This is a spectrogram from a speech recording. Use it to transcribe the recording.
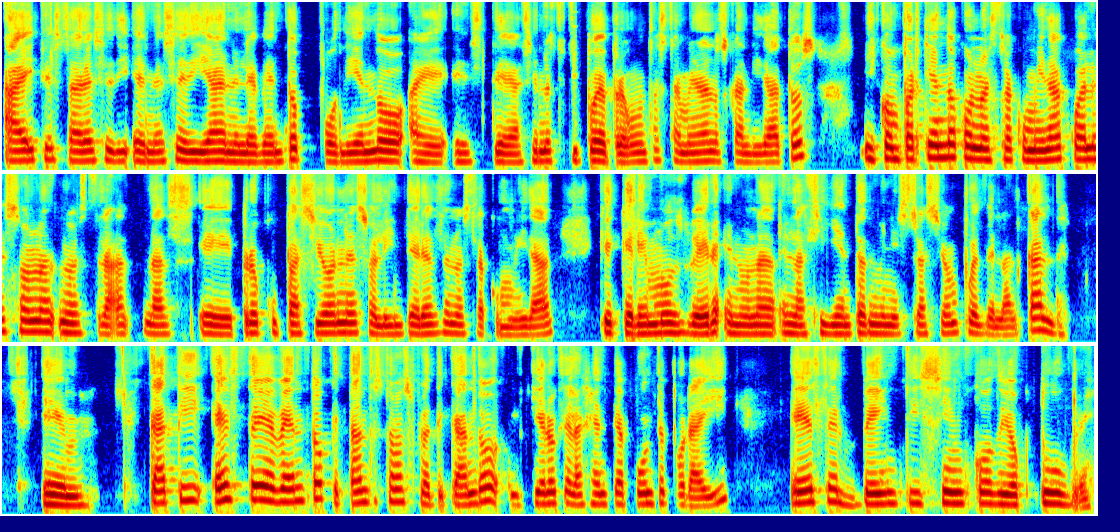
hay que estar ese, en ese día en el evento poniendo, eh, este, haciendo este tipo de preguntas también a los candidatos y compartiendo con nuestra comunidad cuáles son nuestras las eh, preocupaciones o el interés de nuestra comunidad que queremos ver en, una, en la siguiente administración pues del alcalde. Em, Katy, este evento que tanto estamos platicando, y quiero que la gente apunte por ahí, es el 25 de octubre.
